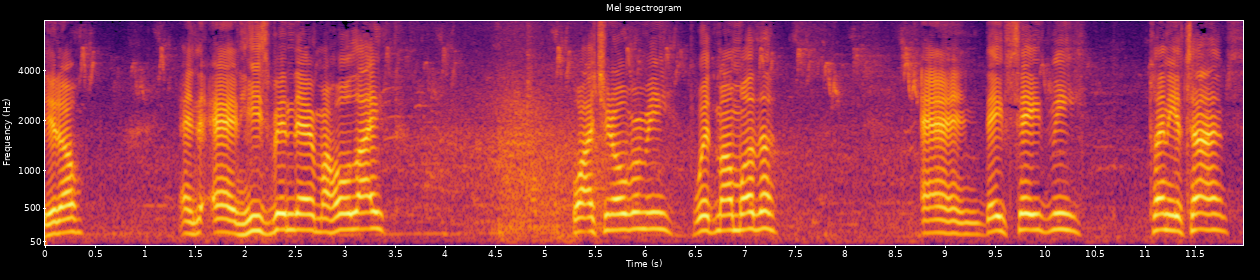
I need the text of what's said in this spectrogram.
You know? And and he's been there my whole life watching over me with my mother and they've saved me plenty of times.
